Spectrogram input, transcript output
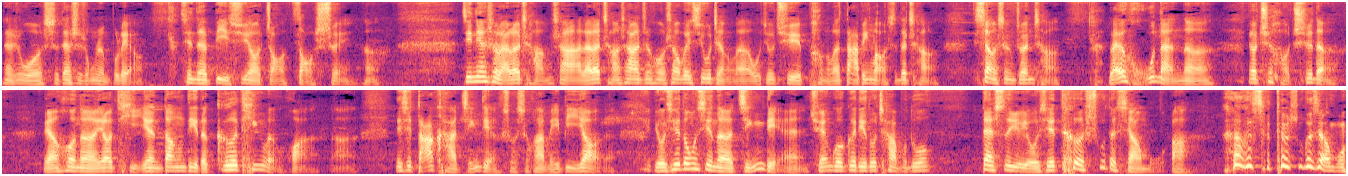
但是我实在是容忍不了，现在必须要早早睡啊。今天是来了长沙，来了长沙之后稍微休整了，我就去捧了大兵老师的场，相声专场。来湖南呢，要吃好吃的，然后呢，要体验当地的歌厅文化啊。那些打卡景点，说实话没必要的。有些东西呢，景点全国各地都差不多，但是有些特殊的项目啊，是 特殊的项目，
